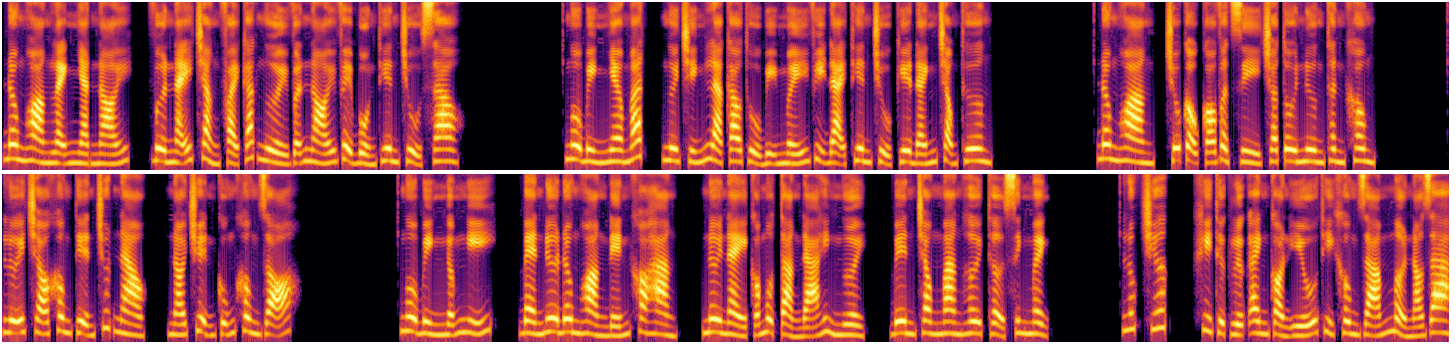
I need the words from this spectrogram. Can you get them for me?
Đông Hoàng lạnh nhạt nói, vừa nãy chẳng phải các người vẫn nói về bổn thiên chủ sao? Ngô Bình nheo mắt, ngươi chính là cao thủ bị mấy vị đại thiên chủ kia đánh trọng thương. Đông Hoàng, chỗ cậu có vật gì cho tôi nương thân không? Lưỡi chó không tiện chút nào, nói chuyện cũng không rõ. Ngô Bình ngẫm nghĩ, bèn đưa Đông Hoàng đến kho hàng, nơi này có một tảng đá hình người, bên trong mang hơi thở sinh mệnh. Lúc trước, khi thực lực anh còn yếu thì không dám mở nó ra,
